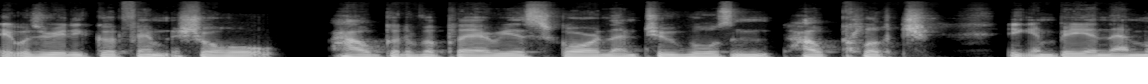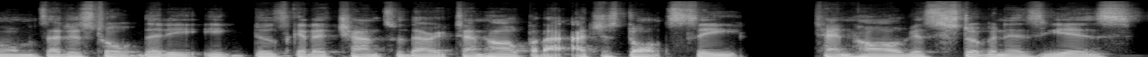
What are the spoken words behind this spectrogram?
it was really good for him to show how good of a player he is scoring them two goals and how clutch he can be in their moments. I just hope that he, he does get a chance with Erik Ten Hag, but I, I, just don't see Ten Hag as stubborn as he is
